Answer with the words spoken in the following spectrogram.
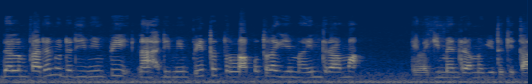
dalam keadaan udah di mimpi. Nah di mimpi itu tuh aku tuh lagi main drama. Kayak lagi main drama gitu kita.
